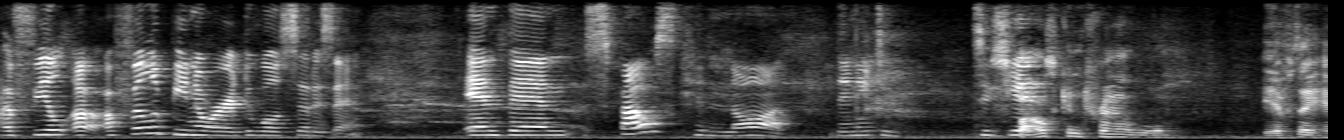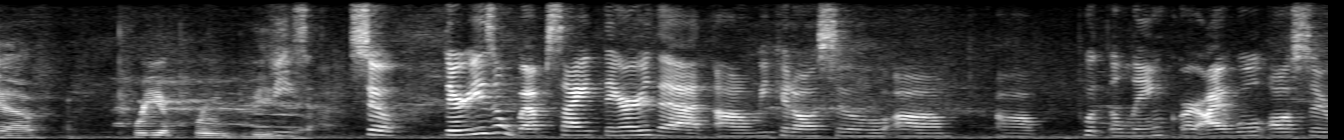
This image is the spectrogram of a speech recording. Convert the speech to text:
a, Phil, a, a Filipino or a dual citizen. And then spouse cannot. They need to to Spouse get can travel if they have pre-approved visa. visa. So there is a website there that uh, we could also um, uh, put a link, or I will also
